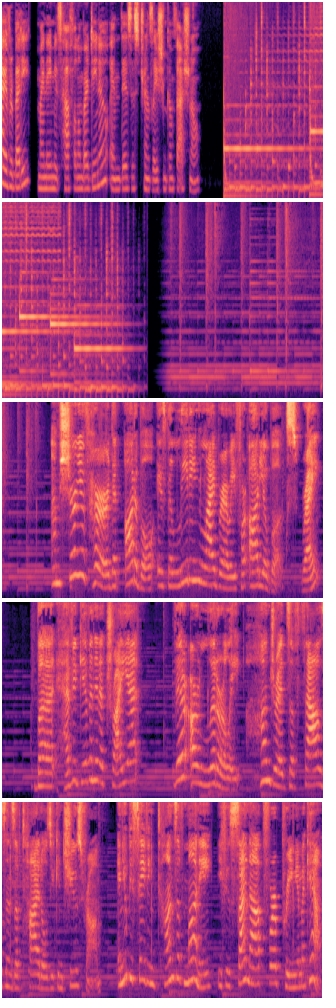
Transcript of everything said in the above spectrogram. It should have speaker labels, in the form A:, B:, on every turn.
A: Hi, everybody. My name is Rafa Lombardino, and this is Translation Confessional.
B: I'm sure you've heard that Audible is the leading library for audiobooks, right? But have you given it a try yet? There are literally hundreds of thousands of titles you can choose from, and you'll be saving tons of money if you sign up for a premium account.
